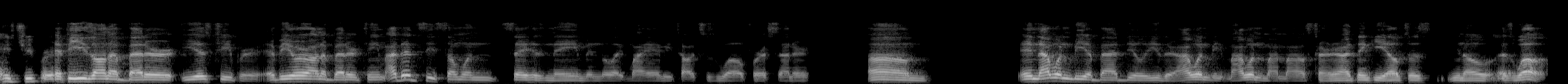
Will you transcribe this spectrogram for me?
He's cheaper. If he's on a better, he is cheaper. If he were on a better team, I did see someone say his name in the like Miami talks as well for a center. Um, and that wouldn't be a bad deal either. I wouldn't be. I wouldn't mind Miles Turner. I think he helps us, you know, yeah. as well.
